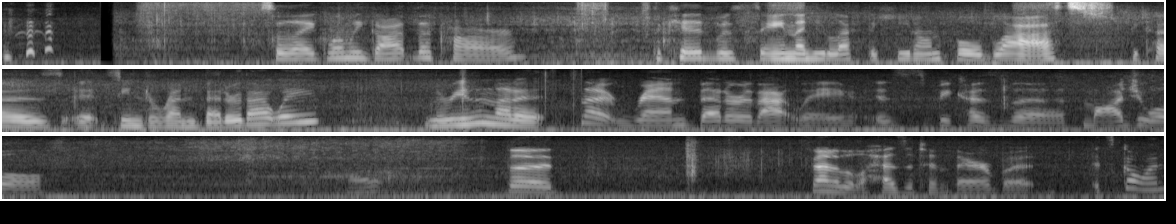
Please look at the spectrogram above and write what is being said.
yeah. so like when we got the car, the kid was saying that he left the heat on full blast because it seemed to run better that way. And the reason that it that it ran better that way is because the module the sounded a little hesitant there, but it's going.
